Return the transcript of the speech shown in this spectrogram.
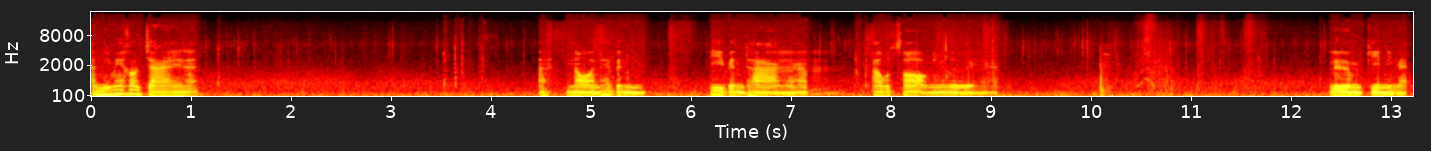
อันนี้ไม่เข้าใจนะ อ่ะนอนให้เป็นที่เป็นทางนะครับ เข้าซอกนี้เลยนะครับลืมกินอีกอะ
